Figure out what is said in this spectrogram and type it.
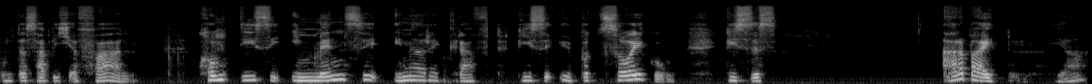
und das habe ich erfahren, kommt diese immense innere Kraft, diese Überzeugung, dieses Arbeiten, ja,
